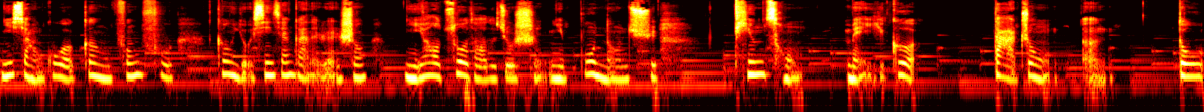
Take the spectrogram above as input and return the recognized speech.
你想过更丰富、更有新鲜感的人生，你要做到的就是你不能去听从每一个大众，嗯，都。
